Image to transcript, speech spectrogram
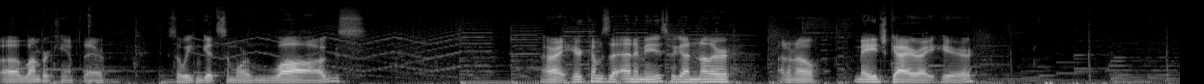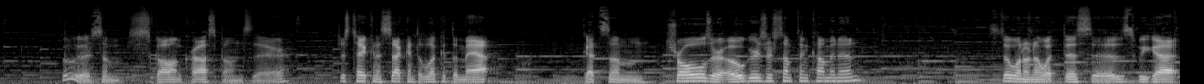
uh, lumber camp there so we can get some more logs. All right, here comes the enemies. We got another, I don't know, mage guy right here. Ooh, there's some skull and crossbones there. Just taking a second to look at the map. Got some trolls or ogres or something coming in. Still want to know what this is. We got,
